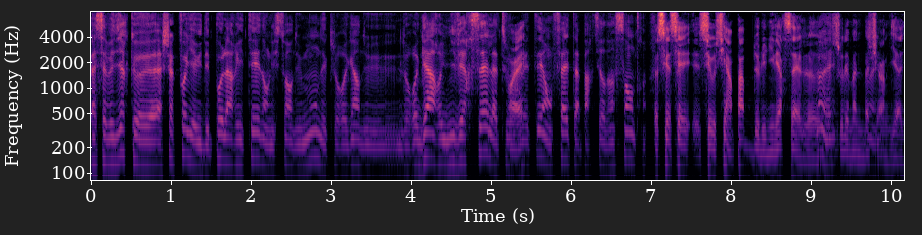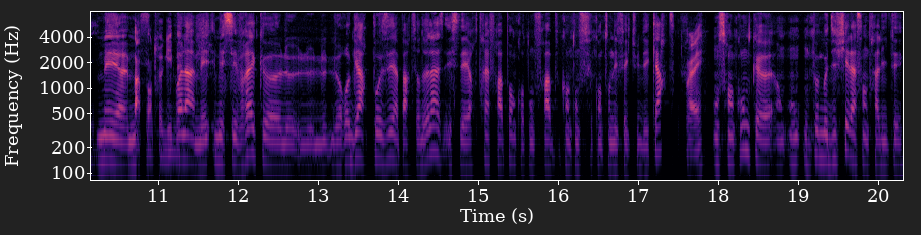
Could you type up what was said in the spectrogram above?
Bah, Ça veut dire qu'à chaque fois, il y a eu des polarités dans l'histoire du monde et que le regard, du, le regard universel a toujours été en fait à partir d'un centre. Parce que c'est aussi un pape de l'universel, euh, Suleiman Bachir ouais. Mais, euh, pape, entre guillemets. Voilà, mais, mais c'est vrai que le, le, regard posé à partir de là, et c'est d'ailleurs très frappant quand on, frappe, quand on, quand on effectue des cartes, on se rend compte qu'on on peut modifier la centralité.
